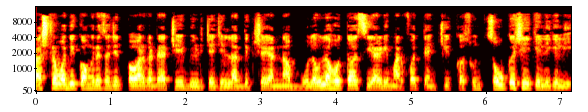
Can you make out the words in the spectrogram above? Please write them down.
राष्ट्रवादी काँग्रेस अजित पवार गटाचे बीडचे जिल्हाध्यक्ष यांना बोलवलं होतं. सीआयडी मार्फत त्यांची कसून चौकशी केली गेली.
